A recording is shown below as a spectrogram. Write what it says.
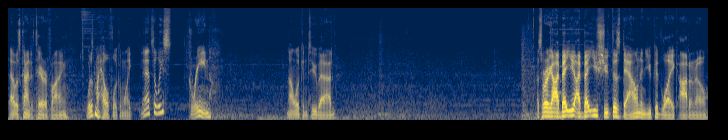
That was kind of terrifying. What is my health looking like? Eh, it's at least green. Not looking too bad. I swear to God, I bet you, I bet you shoot this down and you could like, I don't know.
